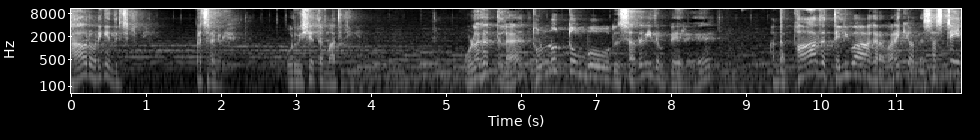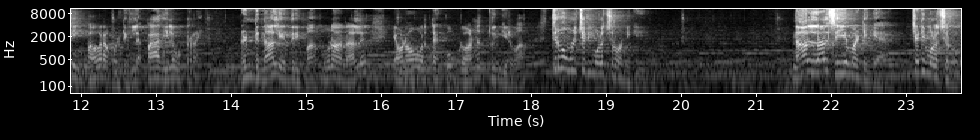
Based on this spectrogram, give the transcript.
சாவர வரைக்கும் எந்திரிச்சிட்டு இருப்பீங்க. பிரச்சனை கிடையாது. ஒரு விஷயத்தை மாத்திட்டீங்க. உலகத்துல தொண்ணூத்தொன்பது சதவீதம் பேரு அந்த பாதை தெளிவாகிற வரைக்கும் அந்த சஸ்டெய்னிங் பவர் அவங்கள்ட்ட இல்லை. பாதியில விட்டுறாங்க. ரெண்டு நாள் எந்திரிப்பான். மூணாவது நாள் எவனோ ஒருத்தன் கூப்பிடுவான்னு தூங்கிடுவான். திரும்ப முழிச்செடி முளைச்சிரும் அன்னைக்கு. நாலு நாள் செய்ய மாட்டீங்க. செடி முளைச்சிரும்.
